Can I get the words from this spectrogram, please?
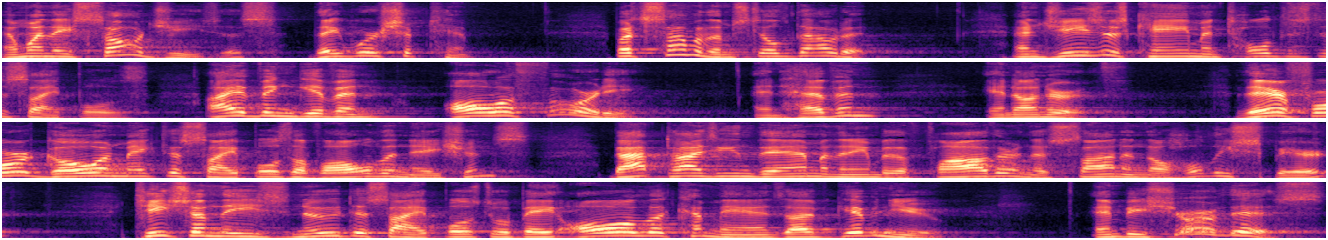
And when they saw Jesus, they worshiped him. But some of them still doubted. And Jesus came and told his disciples, I have been given all authority in heaven and on earth. Therefore, go and make disciples of all the nations, baptizing them in the name of the Father and the Son and the Holy Spirit. Teach them these new disciples to obey all the commands I've given you. And be sure of this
